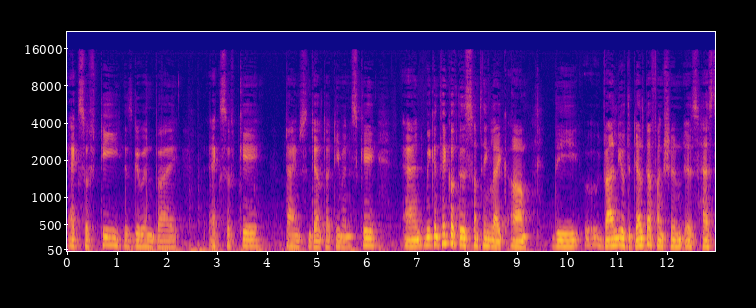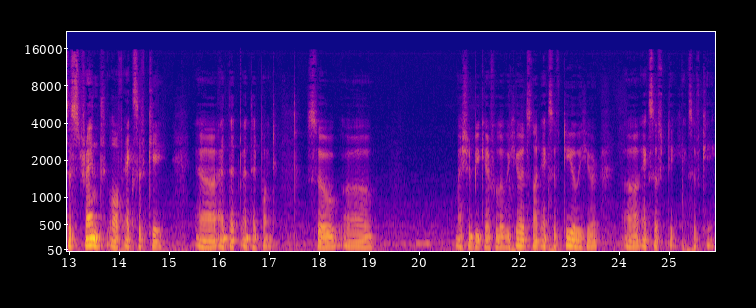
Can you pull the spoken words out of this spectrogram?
x of t is given by x of k times delta t minus k, and we can think of this something like um, the value of the delta function is has the strength of x of k uh, at that at that point. So uh, I should be careful over here. It's not x of t over here. Uh, x of t, x of k.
